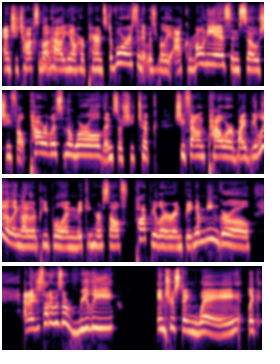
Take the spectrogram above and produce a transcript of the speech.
And she talks about how you know her parents divorced and it was really acrimonious. And so she felt powerless in the world. And so she took she found power by belittling other people and making herself popular and being a mean girl. And i just thought it was a really interesting way like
